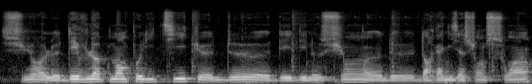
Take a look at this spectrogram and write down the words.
sur le développement politique de, des, des notions d'organisation de soins,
